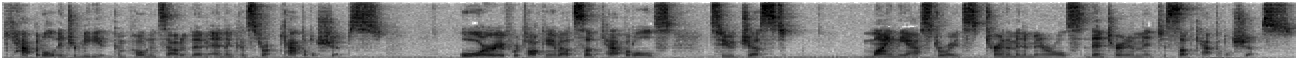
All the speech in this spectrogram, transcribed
capital intermediate components out of them, and then construct capital ships. Or if we're talking about subcapitals, to just mine the asteroids, turn them into minerals, then turn them into subcapital ships.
